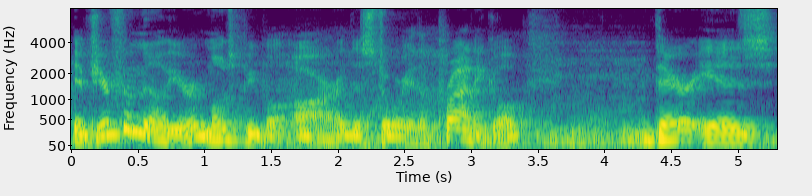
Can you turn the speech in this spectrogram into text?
if you're familiar, most people are, the story of the prodigal, there is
